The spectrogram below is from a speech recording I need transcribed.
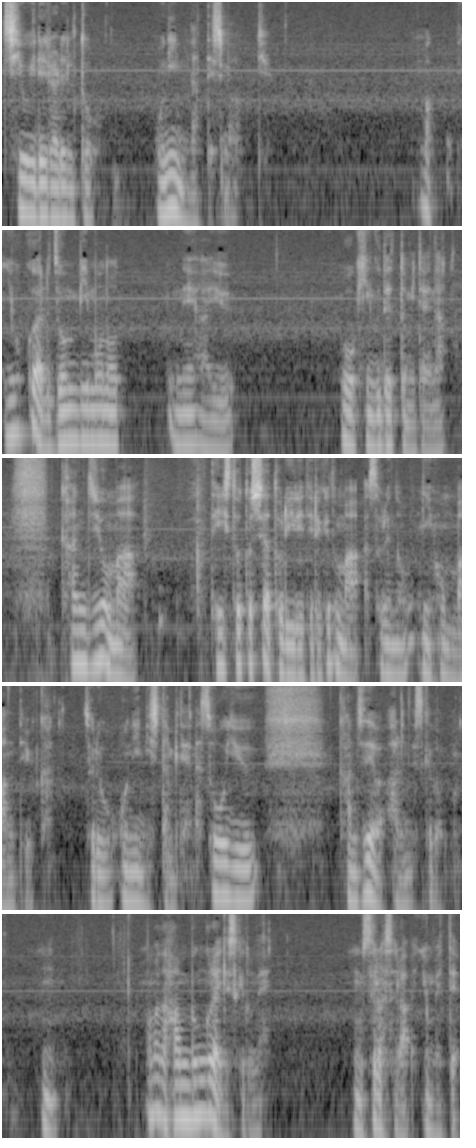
血を入れられると鬼になってしまうっていう、まあ、よくあるゾンビものねああいうウォーキングデッドみたいな感じをまあテイストとしては取り入れてるけどまあそれの日本版というかそれを鬼にしたみたいなそういう感じではあるんですけど、うん。まあ、まだ半分ぐらいですけどね、うん、スラスラ読めて、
